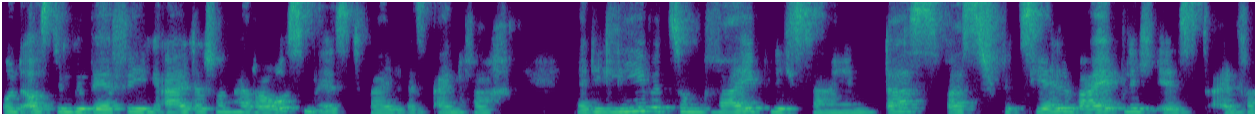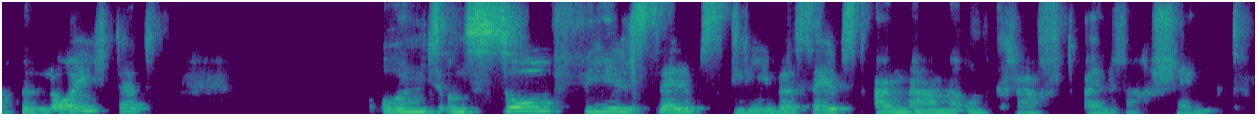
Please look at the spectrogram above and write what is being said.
und aus dem gebärfähigen Alter schon heraus ist, weil es einfach ja, die Liebe zum Weiblichsein, das, was speziell weiblich ist, einfach beleuchtet und uns so viel Selbstliebe, Selbstannahme und Kraft einfach schenkt.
